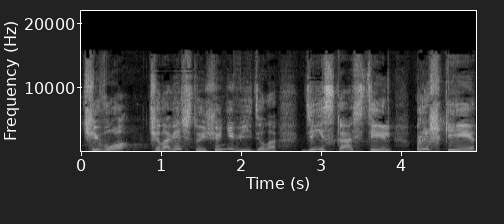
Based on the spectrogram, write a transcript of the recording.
чего человечество еще не видело? Диско, стиль, прыжки.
